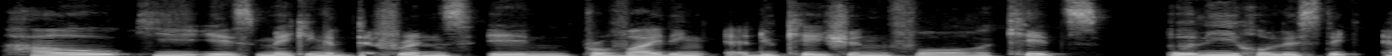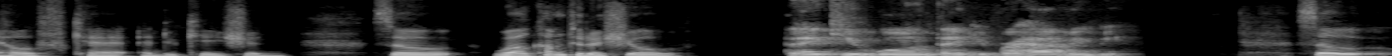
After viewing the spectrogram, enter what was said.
how he is making a difference in providing education for kids early holistic healthcare education. So, welcome to the show. Thank you, Woon. Thank you for having me. So,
